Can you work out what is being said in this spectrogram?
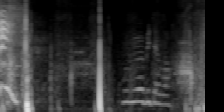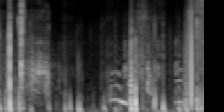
Hey! Vuruyor bir de bak. Oğlum bak. Bak git.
